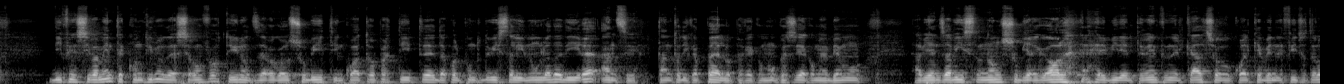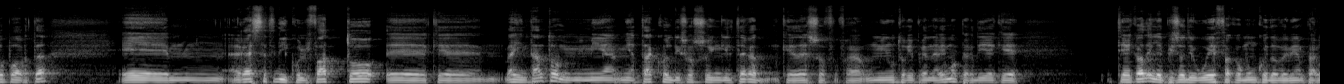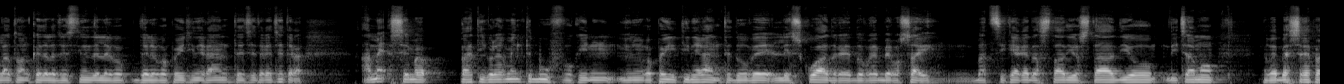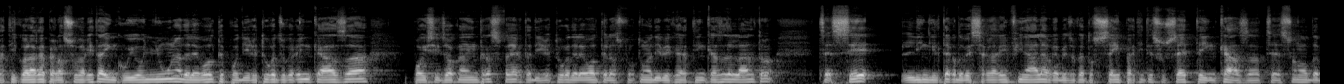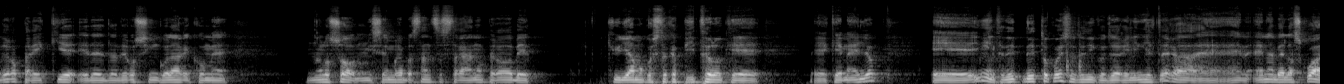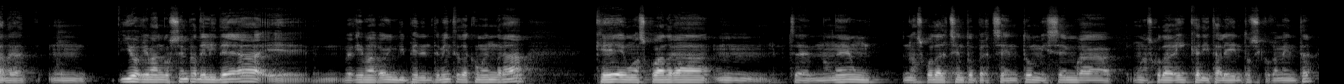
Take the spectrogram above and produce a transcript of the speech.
difensivamente continua ad essere un fortino, 0 gol subiti in 4 partite, da quel punto di vista lì nulla da dire, anzi tanto di cappello perché comunque sia come abbiamo, abbiamo già visto non subire gol evidentemente nel calcio qualche beneficio te lo porta e ehm, resta ti dico il fatto eh, che beh, intanto mi, mi, attacco al discorso Inghilterra che adesso fra un minuto riprenderemo per dire che ti ricordi l'episodio UEFA comunque dove abbiamo parlato anche della gestione dell'Euro- dell'europeo itinerante eccetera eccetera? A me sembra particolarmente buffo che in un, in un europeo itinerante dove le squadre dovrebbero sai bazzicare da stadio a stadio diciamo dovrebbe essere particolare per la sua varietà in cui ognuna delle volte può addirittura giocare in casa poi si giocano in trasferta, addirittura delle volte la sfortuna di beccarti in casa dell'altro, cioè se l'Inghilterra dovesse arrivare in finale avrebbe giocato 6 partite su 7 in casa, cioè sono davvero parecchie ed è davvero singolare come, non lo so, mi sembra abbastanza strano, però vabbè, chiudiamo questo capitolo che, eh, che è meglio. E niente, detto questo ti dico Jerry, l'Inghilterra è, è una bella squadra, mm, io rimango sempre dell'idea e rimarrò indipendentemente da come andrà che è una squadra, mh, mm, cioè non è un, una squadra al 100%, mi sembra una squadra ricca di talento sicuramente,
